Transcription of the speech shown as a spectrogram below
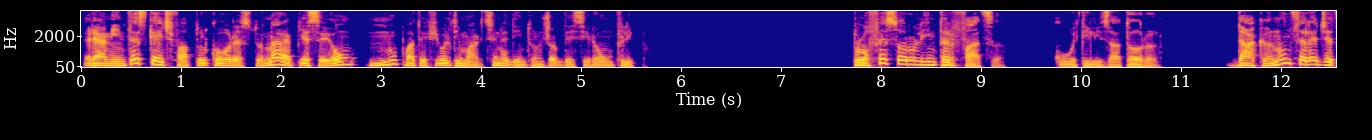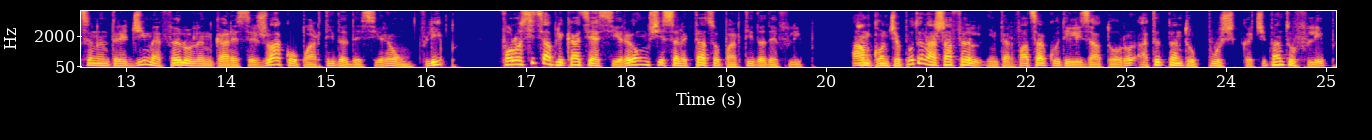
Reamintesc aici faptul că o răsturnare a piesei om nu poate fi ultima acțiune dintr-un joc de sireu flip. Profesorul interfață cu utilizatorul Dacă nu înțelegeți în întregime felul în care se joacă o partidă de Sireum Flip, folosiți aplicația Sireum și selectați o partidă de Flip. Am conceput în așa fel interfața cu utilizatorul, atât pentru push cât și pentru flip,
